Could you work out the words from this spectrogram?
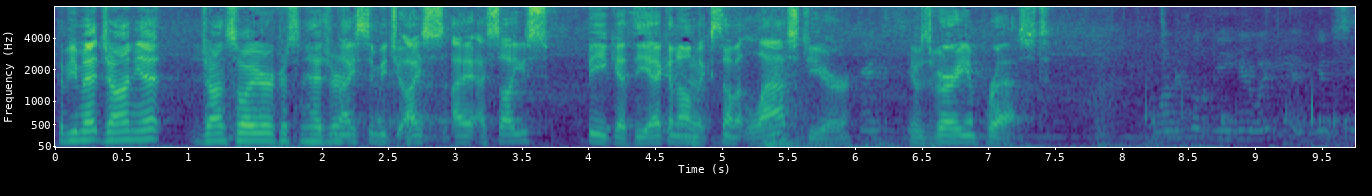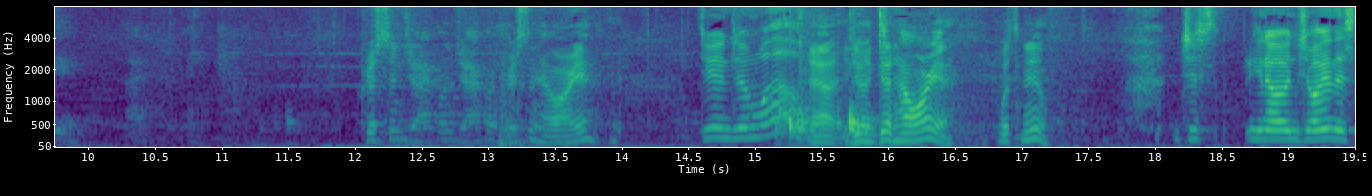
Have you met John yet? John Sawyer, Kristin Hedger. Nice to meet you. I saw you speak at the Economic Summit last year. I was very impressed. Wonderful to be here with you. Good to see you. Kristin, Jacqueline, Jacqueline, Kristin, how are you? Doing doing well. Yeah, you're doing good. How are you? What's new? Just you know, enjoying this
